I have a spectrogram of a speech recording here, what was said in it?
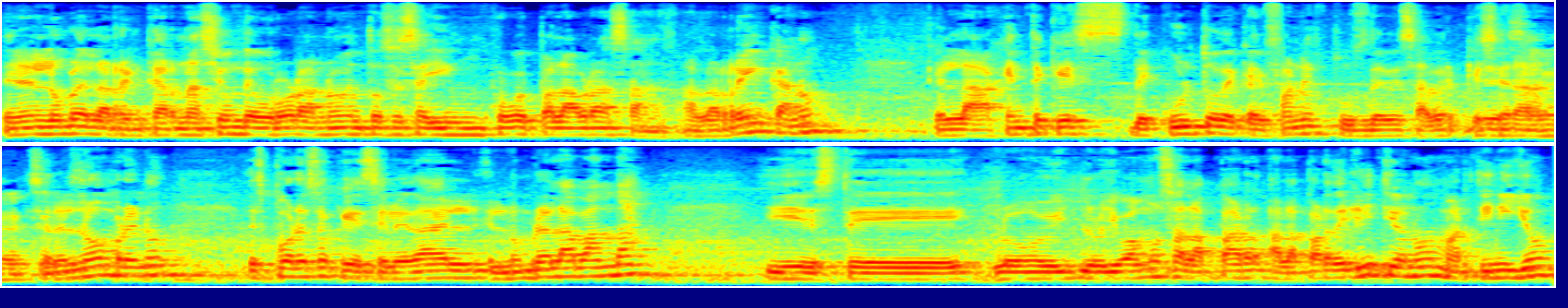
tenían el nombre de la reencarnación de Aurora, ¿no? Entonces hay un juego de palabras a, a la renca, ¿no? Que la gente que es de culto de Caifanes, pues debe saber qué Debe será, saber qué será el nombre, ¿no? Es por eso que se le da el, el nombre a la banda y este, lo, lo llevamos a la par, a la par de Litio, ¿no? Martín y yo.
